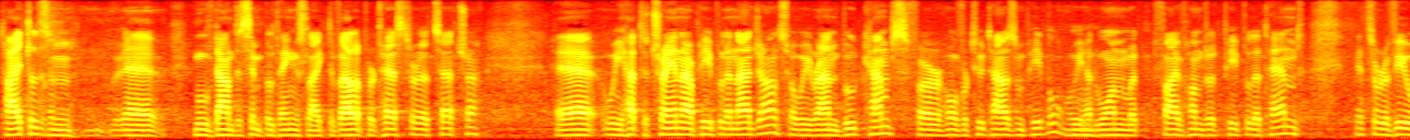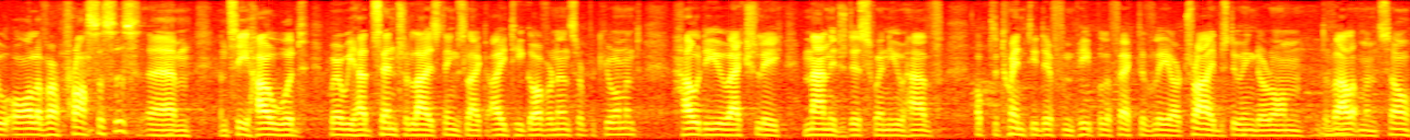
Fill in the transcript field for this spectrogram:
titles and uh, moved down to simple things like developer, tester, etc. Uh, we had to train our people in Agile, so we ran boot camps for over 2,000 people. We mm. had one with 500 people attend. We had to review all of our processes um, and see how would, where we had centralized things like IT governance or procurement, how do you actually manage this when you have up to 20 different people effectively or tribes doing their own mm development. So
